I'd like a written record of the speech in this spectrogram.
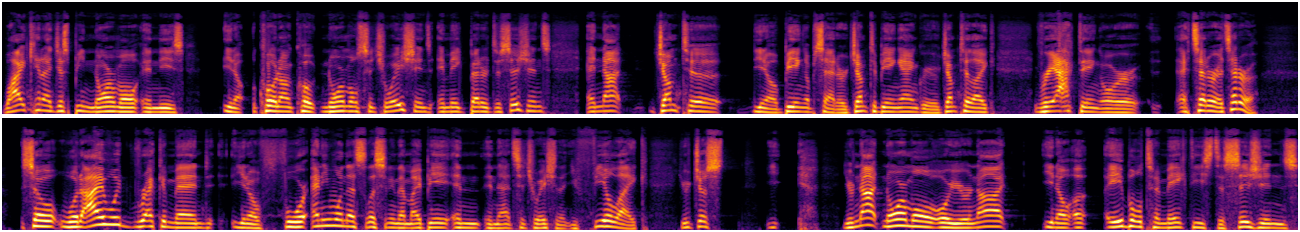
why can't I just be normal in these you know, quote unquote normal situations and make better decisions and not jump to, you know, being upset or jump to being angry or jump to like reacting or et cetera, et cetera. So what I would recommend, you know, for anyone that's listening that might be in, in that situation that you feel like you're just, you're not normal or you're not, you know, able to make these decisions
